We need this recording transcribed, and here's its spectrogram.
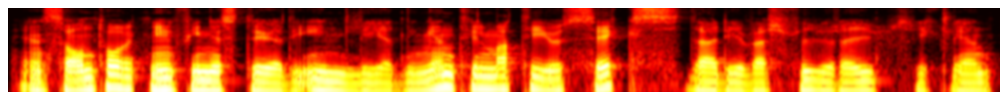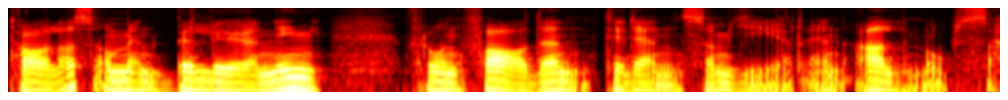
En sån tolkning finner stöd i inledningen till Matteus 6 där det i vers 4 uttryckligen talas om en belöning från Fadern till den som ger en allmosa.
